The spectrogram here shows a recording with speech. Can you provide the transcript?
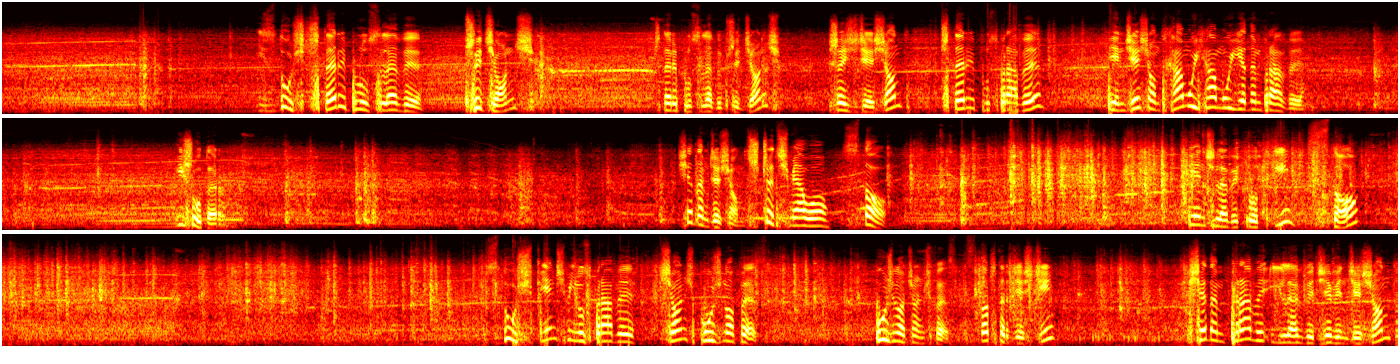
i zduś 4 plus lewy przyciąć 4 plus lewy przyciąć 60 4 plus prawy 50 hamuj hamuj jeden prawy. I shooter 70 szczyt śmiało 100 5 lewy krótki 100 Stuś 5 minus prawy ciąć późno fest. Późno ciąć fest 140 7 prawy i lewy 90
